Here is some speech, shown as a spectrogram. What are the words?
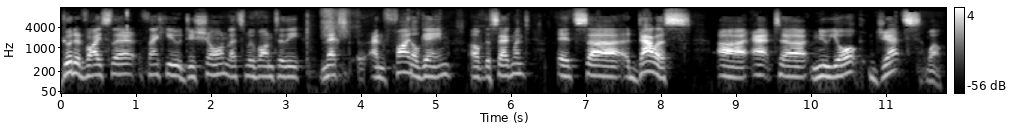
good advice there. Thank you, Deshaun. Let's move on to the next and final game of the segment. It's uh, Dallas uh, at uh, New York Jets. Well,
